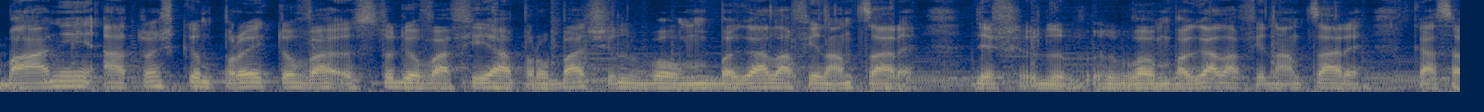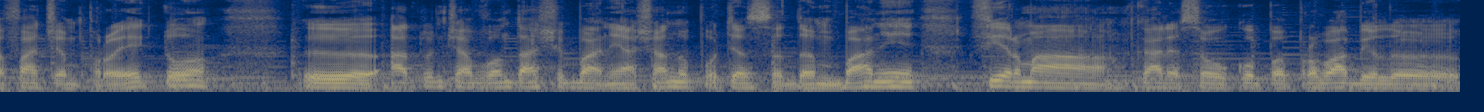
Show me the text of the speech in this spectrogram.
banii atunci când proiectul va, studiul va fi aprobat aprobat și îl vom băga la finanțare. Deci vom băga la finanțare ca să facem proiectul, ă, atunci vom da și banii. Așa nu putem să dăm banii. Firma care se ocupă probabil ă,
